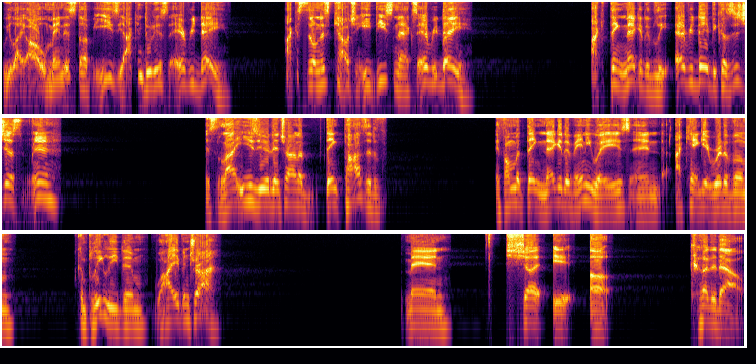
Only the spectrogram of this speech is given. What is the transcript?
We like, oh man, this stuff easy. I can do this every day. I can sit on this couch and eat these snacks every day. I can think negatively every day because it's just, eh. It's a lot easier than trying to think positive. If I'm gonna think negative anyways, and I can't get rid of them completely, then why even try? Man, shut it up. Cut it out.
